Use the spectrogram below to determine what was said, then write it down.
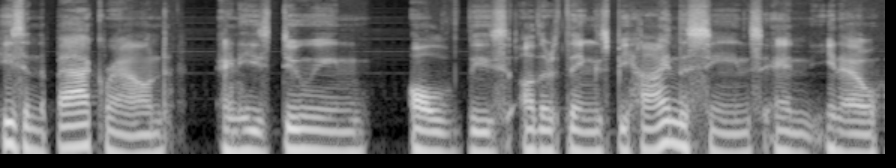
he's in the background and he's doing all of these other things behind the scenes. And, you know,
